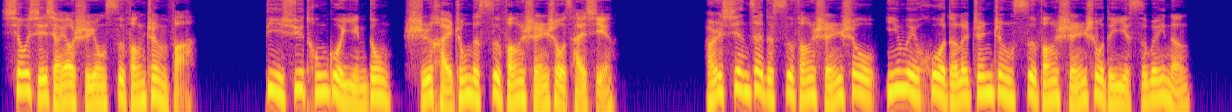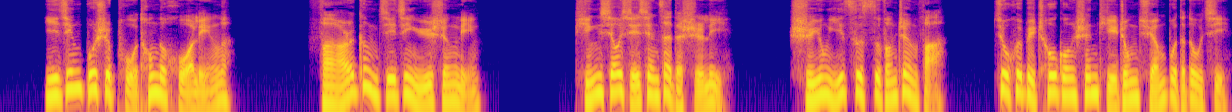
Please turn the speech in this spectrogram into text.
萧协想要使用四方阵法，必须通过引动石海中的四方神兽才行。而现在的四方神兽，因为获得了真正四方神兽的一丝威能，已经不是普通的火灵了。反而更接近于生灵。凭萧协现在的实力，使用一次四方阵法就会被抽光身体中全部的斗气，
